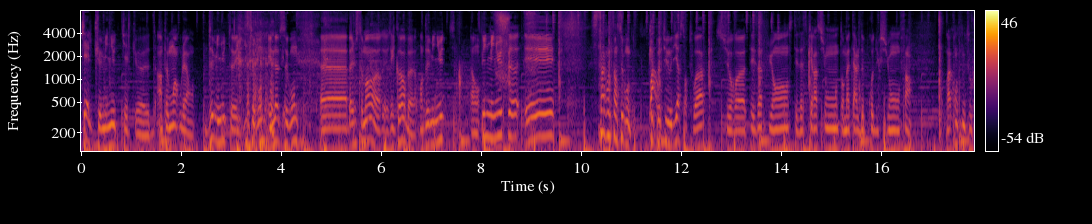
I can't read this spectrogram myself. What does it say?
quelques minutes, quelques un peu moins, oula, en 2 minutes et 10 secondes et 9 secondes. Euh, bah justement, euh, Recorb en 2 minutes, en 1 minute et 55 secondes. Que Waouh. peux-tu nous dire sur toi, sur tes influences, tes aspirations, ton matériel de production, enfin, raconte-nous tout.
